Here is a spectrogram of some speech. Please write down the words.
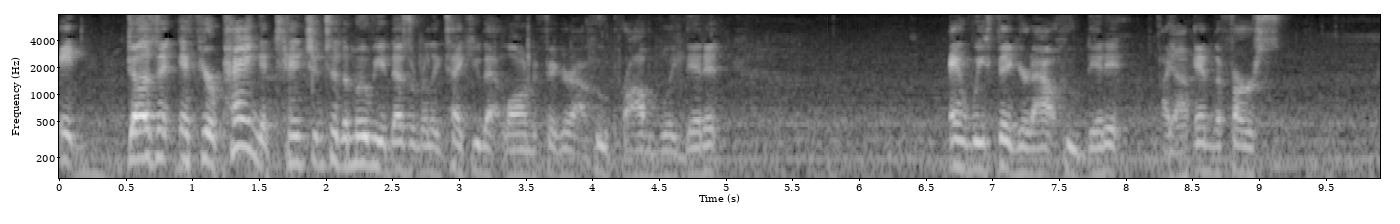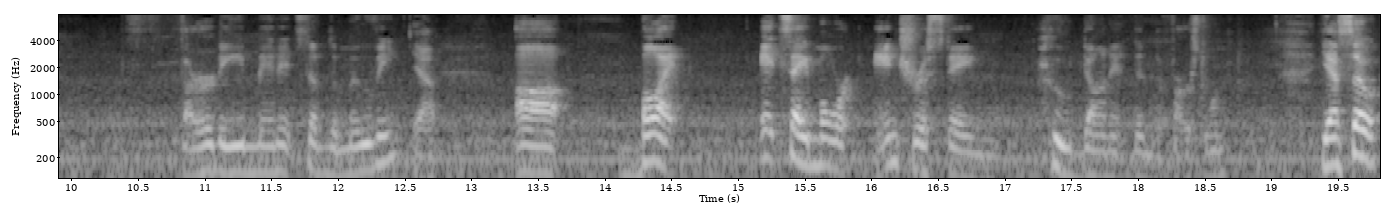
it doesn't. If you're paying attention to the movie, it doesn't really take you that long to figure out who probably did it. And we figured out who did it like, Yeah. in the first thirty minutes of the movie. yeah, Uh, but it's a more interesting who done it than the first one. Yeah, so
